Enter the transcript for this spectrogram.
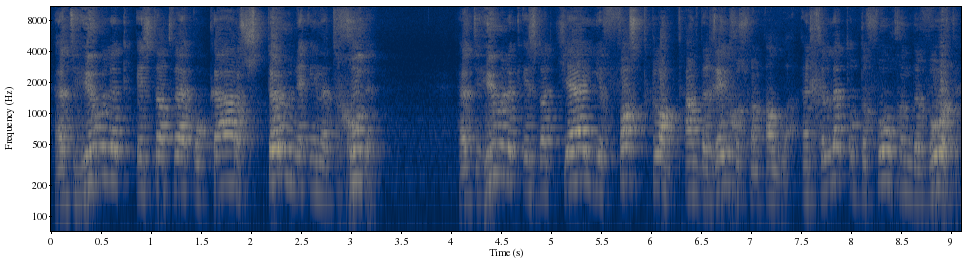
Het huwelijk is dat wij elkaar steunen in het goede. Het huwelijk is dat jij je vastklampt aan de regels van Allah. En gelet op de volgende woorden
